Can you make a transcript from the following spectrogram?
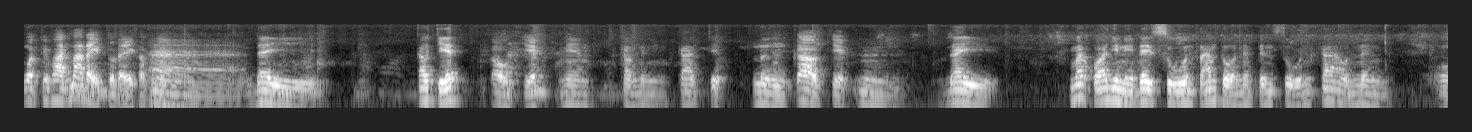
งวดที่ผ่านมาได้ตัวใดครับ อ่าได้เก้าเจ็ด เก้าเจ็ดแม่นเก้าหนึ่งเก้าเจ็ดหนึ่งเก้าเจ็ดอืมได้เมื่อขวาอยู่นี่ได้ศูนย์สามตัวเนี่ยเป็นศูนย์เก้าหนึ่งโอ้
